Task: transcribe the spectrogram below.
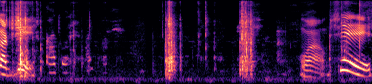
কাটবে। খাব ওয়াও শেষ।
